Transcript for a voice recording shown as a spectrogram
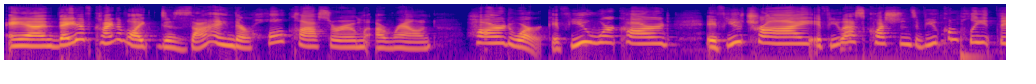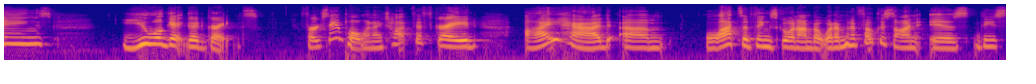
and they have kind of like designed their whole classroom around hard work. If you work hard, if you try, if you ask questions, if you complete things, you will get good grades. For example, when I taught fifth grade, I had um, lots of things going on, but what I'm going to focus on is these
